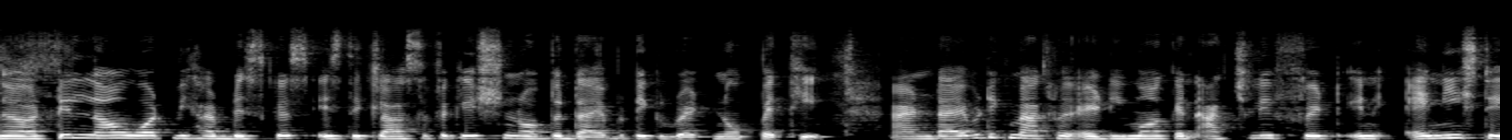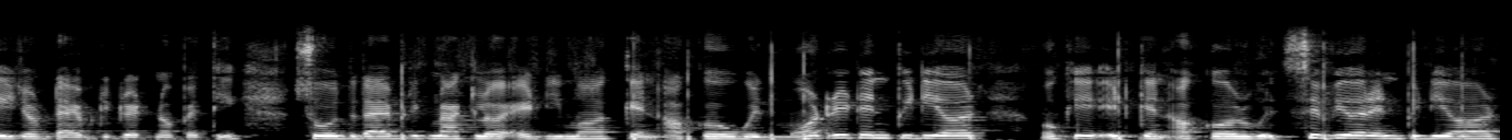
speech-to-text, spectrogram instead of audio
uh, till now what we have discussed is the classification of the diabetic retinopathy. And diabetic macular edema can actually fit in any stage of diabetic retinopathy. So, the diabetic macular edema can occur with moderate NPDR, okay, it can occur with severe NPDR,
